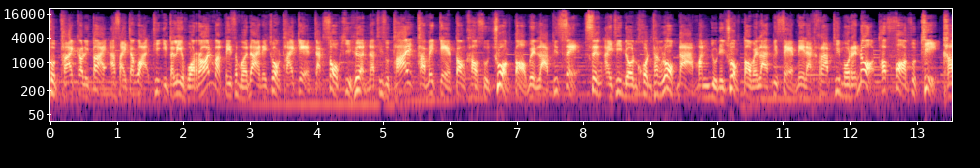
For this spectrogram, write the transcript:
สุดท้ายเกาหลีใต้อาศัยจังหวะที่อิตาลีหัวร้อนมาตีเสมอได้ในช่วงท้ายเกมจากโซขี้เหือนนาทีสุดท้ายทำให้เกมต้องเข้าสู่ช่วงต่อเวลาพิเศษ ซึ่งไอที่โดนคนทั้งโลกด่ามันอยู่ในช่วงต่อเวลาพิเศษนี่แหละครับที่โมเรโนท็อปฟอร์มสุดขีดเขา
